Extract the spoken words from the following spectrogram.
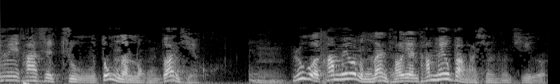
因为它是主动的垄断结果。嗯如果它没有垄断条件，它没有办法形成饥饿。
